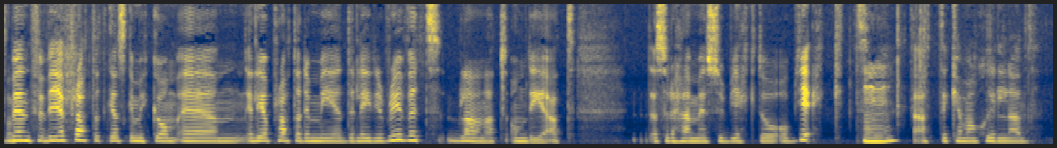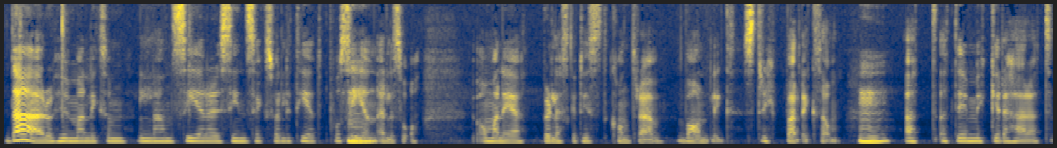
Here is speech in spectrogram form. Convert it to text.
men för vi har pratat ganska mycket om, ehm, eller jag pratade med Lady Rivet bland annat om det att alltså det här med subjekt och objekt. Mm. Att det kan vara en skillnad där och hur man liksom lanserar sin sexualitet på scen Mm. eller så. Om man är burleskartist kontra vanlig strippa liksom. Mm. Att, att det är mycket det här att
